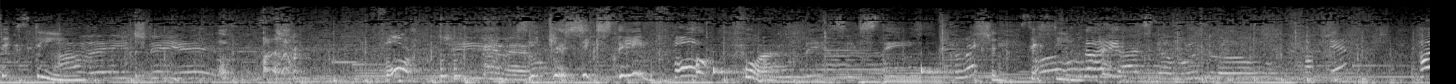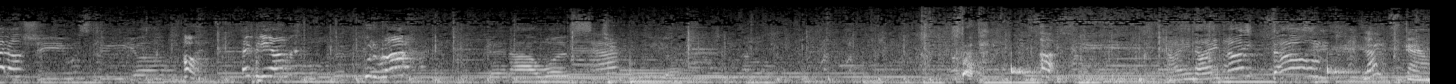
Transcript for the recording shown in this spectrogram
Sixteen. Four. Error. Sixteen. Four. Four. Correction. Sixteen. Hallo. Oh, hej Brian. Går det bra? Up. Nej, nej, nej. Down. Lights down.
